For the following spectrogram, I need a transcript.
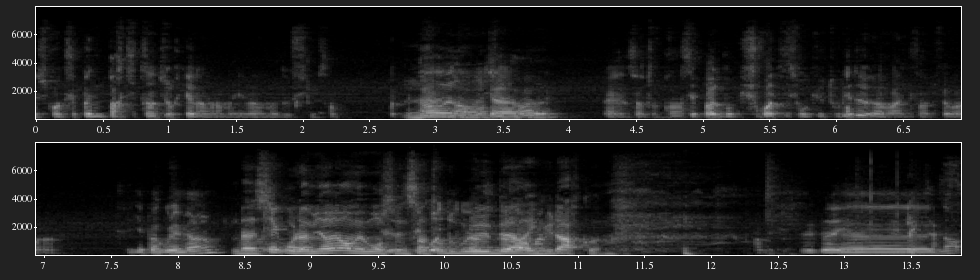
Je crois que c'est pas une partie de ceinture qu'elle a, hein, Maïva Madouchi, il me semble. Non, Euh, ouais, non, non, euh, bon. ouais, ouais. A une ceinture principale, donc je crois qu'ils sont que tous les deux à avoir une ceinture. euh, Il n'y a pas Goulamirian Bah si, Goula Miriam, mais bon, c'est une ceinture WBA régulière, quoi. avec les gars, il y a- Euh, il non.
